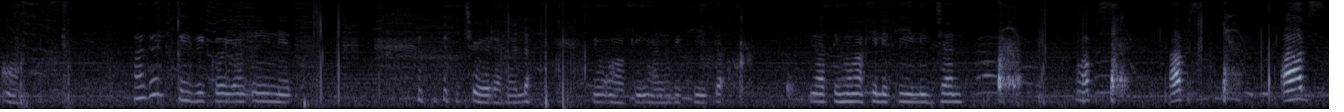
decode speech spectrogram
Oh. Bakit baby ko yung init? Tsura wala. Yung aking ano nakikita. Yung ating mga kilikili dyan. Ups. Ups. Ups.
